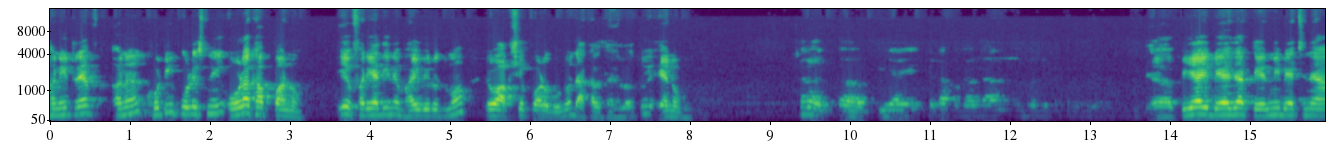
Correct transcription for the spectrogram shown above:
હની ટ્રેપ અને ખોટી પોલીસની ઓળખ આપવાનો એ ફરિયાદીને ભાઈ વિરુદ્ધમાં એવો આક્ષેપવાળો ગુનો દાખલ થયેલો હતો એનો ગુનો. પીઆઈ બે હજાર તેરની બેચના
